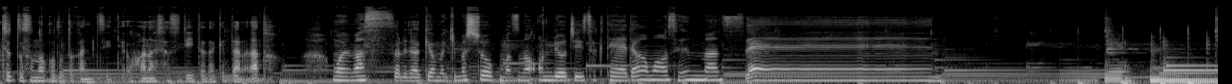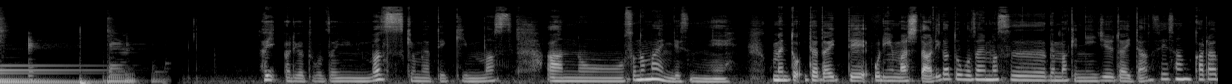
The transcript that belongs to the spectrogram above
ちょっとそのこととかについてお話しさせていただけたらなと思います。それでは今日も行きましょう。小松の音量小さくてどうもすんません。はい、ありがとうございます。今日もやっていきます。あのーその前にですね、コメントいただいておりました。ありがとうございます。群馬県20代男性さんから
